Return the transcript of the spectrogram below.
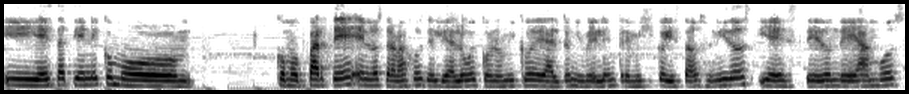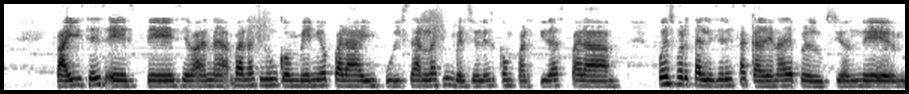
y esta tiene como, como parte en los trabajos del diálogo económico de alto nivel entre México y Estados Unidos y este, donde ambos países este, se van a, van a hacer un convenio para impulsar las inversiones compartidas para pues fortalecer esta cadena de producción de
